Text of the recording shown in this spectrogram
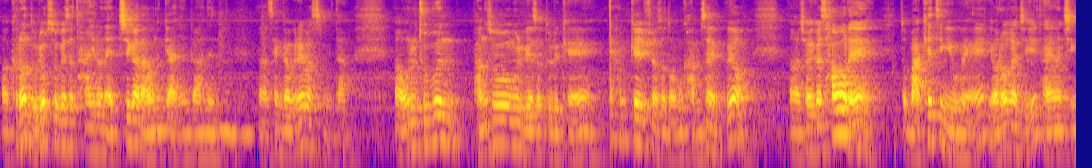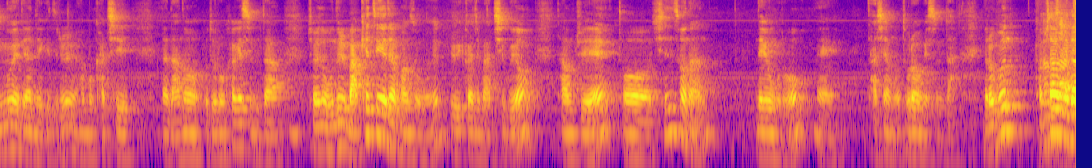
어, 그런 노력 속에서 다 이런 엣지가 나오는 게 아닌가 하는 음. 어, 생각을 해봤습니다. 아, 오늘 두 분 방송을 위해서 또 이렇게 함께 해주셔서 너무 감사했고요. 어, 저희가 4월에 또 마케팅 이후에 여러 가지 다양한 직무에 대한 얘기들을 한번 같이 나눠 보도록 하겠습니다. 저희는 오늘 마케팅에 대한 방송은 여기까지 마치고요. 다음 주에 더 신선한 내용으로 네, 다시 한번 돌아오겠습니다. 여러분 감사합니다.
